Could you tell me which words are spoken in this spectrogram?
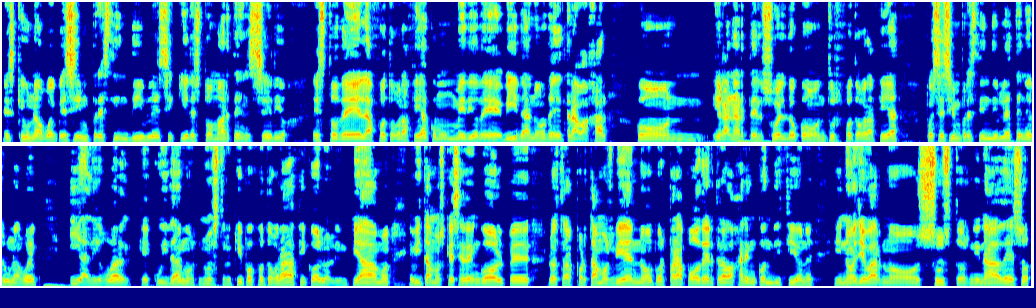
es que una web es imprescindible si quieres tomarte en serio esto de la fotografía como un medio de vida, ¿no? De trabajar con y ganarte el sueldo con tus fotografías, pues es imprescindible tener una web. Y al igual que cuidamos nuestro equipo fotográfico, lo limpiamos, evitamos que se den golpes, los transportamos bien, ¿no? Pues para poder trabajar en condiciones y no llevarnos sustos ni nada de eso,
